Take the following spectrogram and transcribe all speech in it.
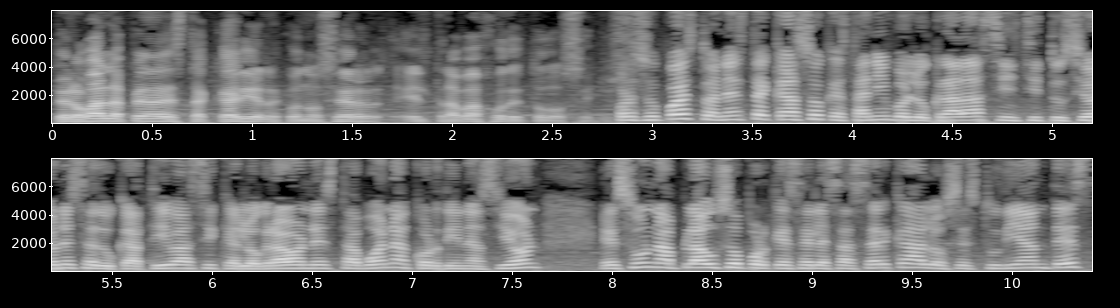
pero vale la pena destacar y reconocer el trabajo de todos ellos. Por supuesto, en este caso que están involucradas instituciones educativas y que lograron esta buena coordinación, es un aplauso porque se les acerca a los estudiantes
